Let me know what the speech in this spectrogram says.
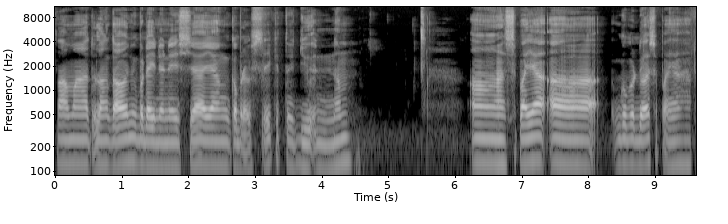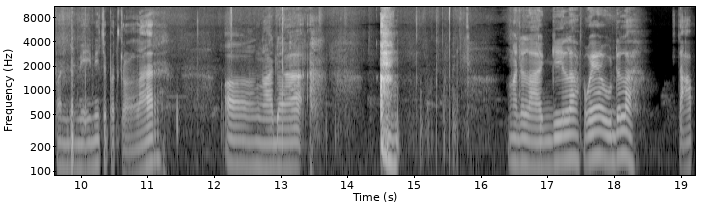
Selamat ulang tahun kepada Indonesia yang keberapa sih? Ke 76 uh, supaya uh, gue berdoa supaya pandemi ini cepat kelar. Eh, nggak uh, ada nggak ada lagi lah. Pokoknya udahlah. Cap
